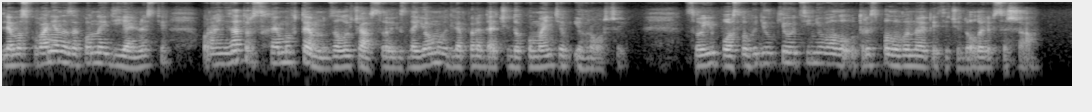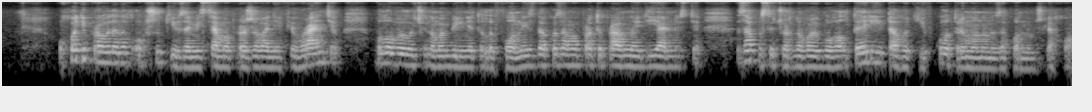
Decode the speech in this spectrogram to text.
Для маскування незаконної діяльності організатор схеми втемно залучав своїх знайомих для передачі документів і грошей. Свої послуги ділки оцінювали у 3,5 тисячі доларів США. У ході проведених обшуків за місцями проживання фігурантів було вилучено мобільні телефони із доказами протиправної діяльності, записи чорнової бухгалтерії та готівку, отриману незаконним шляхом.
